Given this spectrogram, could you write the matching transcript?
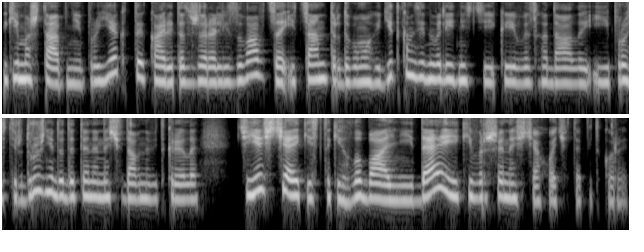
Такі масштабні проєкти Карітас вже реалізував. Це і центр допомоги діткам з інвалідністю, який ви згадали, і простір дружні до дитини нещодавно відкрили. Чи є ще якісь такі глобальні ідеї, які вершини ще хочете підкорити?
